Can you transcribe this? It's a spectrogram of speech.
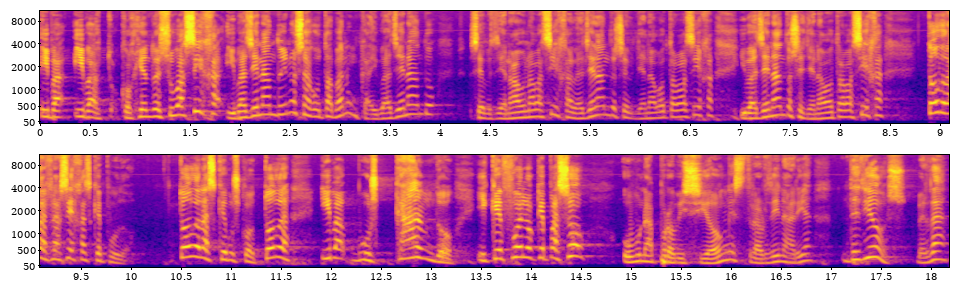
iba, iba cogiendo de su vasija, iba llenando y no se agotaba nunca. Iba llenando, se llenaba una vasija, iba llenando, se llenaba otra vasija, iba llenando, se llenaba otra vasija. Todas las vasijas que pudo, todas las que buscó, todas iba buscando. ¿Y qué fue lo que pasó? Hubo una provisión extraordinaria de Dios, ¿verdad?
